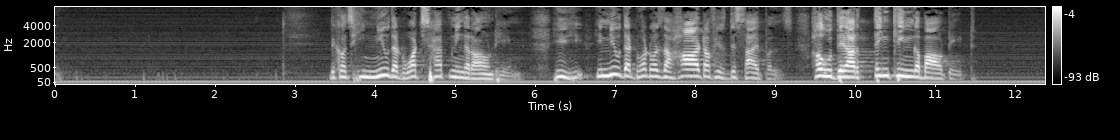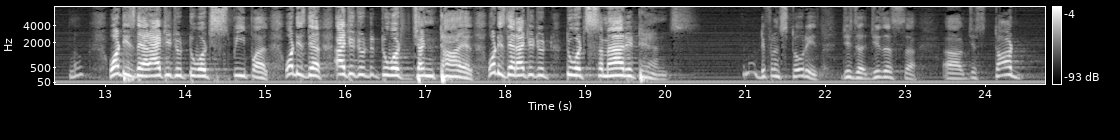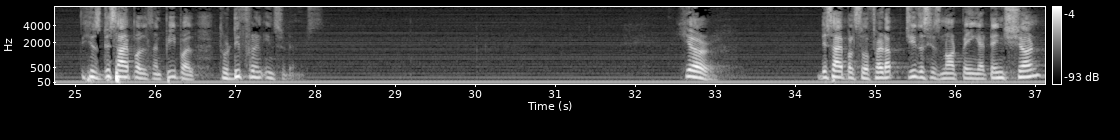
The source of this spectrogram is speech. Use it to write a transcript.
Because he knew that what's happening around him. He, he, knew that what was the heart of his disciples. How they are thinking about it what is their attitude towards people? What is their attitude towards Gentile? What is their attitude towards Samaritans? You know, different stories. Jesus, Jesus uh, uh, just taught his disciples and people through different incidents. Here, disciples were fed up. Jesus is not paying attention.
